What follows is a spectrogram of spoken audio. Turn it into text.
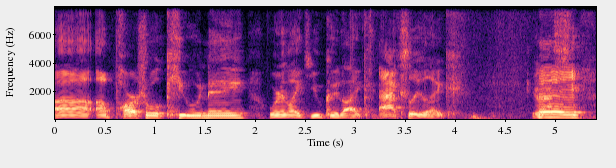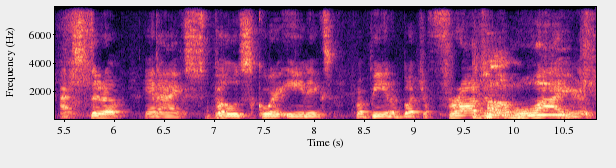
uh, a partial Q and A where like you could like actually like. And I, I stood up and I exposed Square Enix for being a bunch of fraudulent Oh, liars.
